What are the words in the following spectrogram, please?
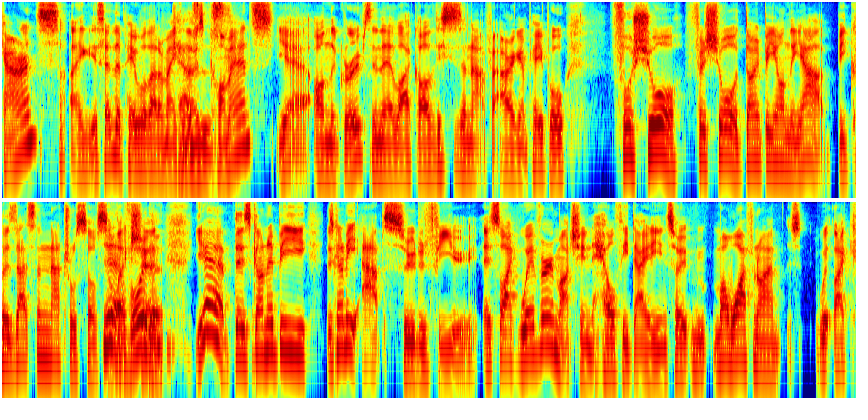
Karens, like I said, the people that are making those comments, yeah, on the groups, and they're like, oh, this is an app for arrogant people. For sure, for sure, don't be on the app because that's the natural self Yeah, selection. avoid it. Yeah, there's gonna be there's gonna be apps suited for you. It's like we're very much in healthy dating. So my wife and I, we, like,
